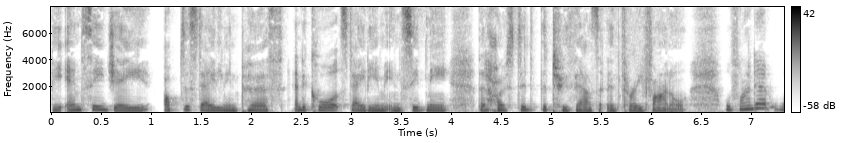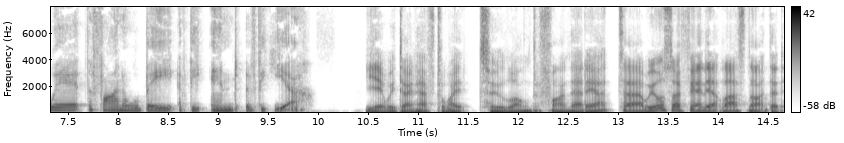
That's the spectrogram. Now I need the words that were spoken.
the MCG, Optus Stadium in Perth, and Accor Stadium in Sydney that hosted the 2003 final. We'll find out where the final will be at the end of year. Yeah, we don't have to wait too long to find that out. Uh, we also found out last night that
